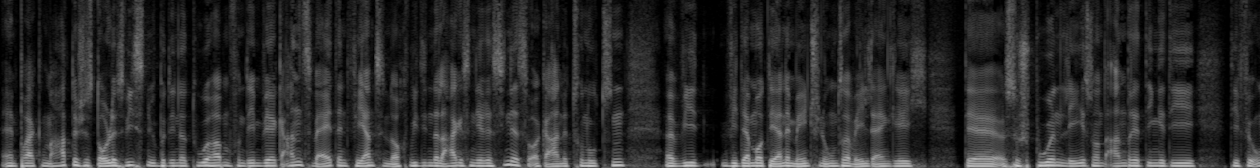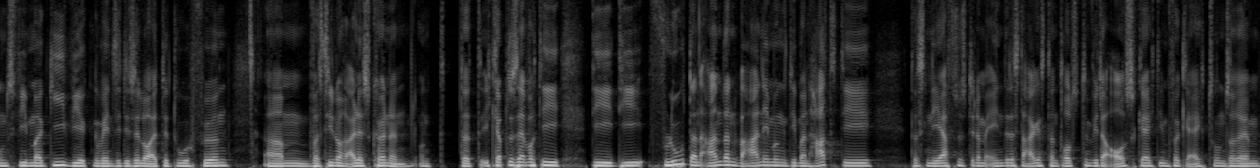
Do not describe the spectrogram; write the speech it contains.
ein pragmatisches, tolles Wissen über die Natur haben, von dem wir ganz weit entfernt sind, auch wie die in der Lage sind, ihre Sinnesorgane zu nutzen, äh, wie, wie der moderne Mensch in unserer Welt eigentlich der so Spuren lesen und andere Dinge, die, die für uns wie Magie wirken, wenn sie diese Leute durchführen, ähm, was die noch alles können. Und das, ich glaube, das ist einfach die, die, die Flut an anderen Wahrnehmungen, die man hat, die das Nervensystem am Ende des Tages dann trotzdem wieder ausgleicht im Vergleich zu unserem,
